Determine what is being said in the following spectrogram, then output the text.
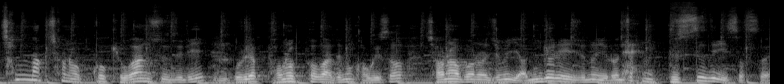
천막 쳐놓고 교환수들이 음. 우리가 번호표 받으면 거기서 전화번호 주면 연결해주는 이런 네. 조금 부스들이 있었어요.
